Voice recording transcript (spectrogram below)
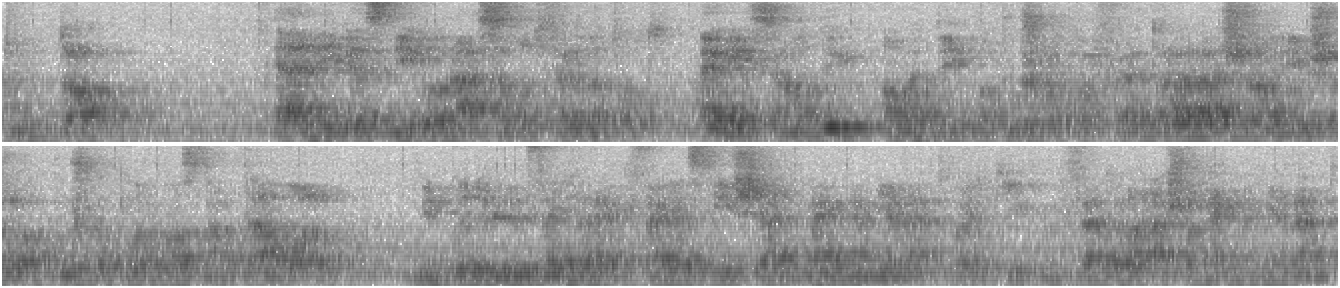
tudta elvégezni a rászabott feladatot. Egészen addig, ameddig a puskapor feltalálása és a puskapor használatával működő lőfegyverek fejlesztése meg nem jelent, vagy feltalálása meg nem jelent.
